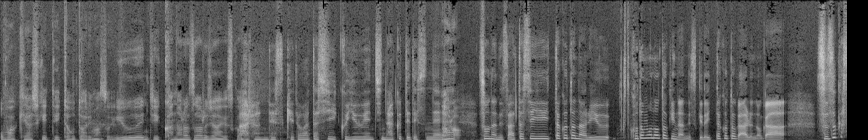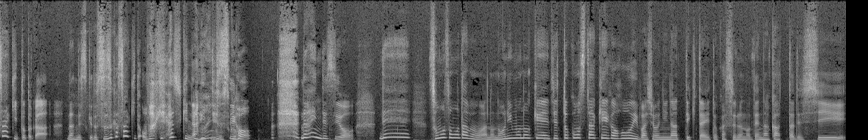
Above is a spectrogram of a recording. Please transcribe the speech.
お化け屋敷って行ったことあります？遊園地必ずあるじゃないですか。あるんですけど私行く遊園地なくてですね。あら。そうなんです。私行ったことのある遊子供の時なんですけど行ったことがあるのが鈴鹿サーキットとかなんですけど鈴鹿サーキットお化け屋敷ないんですよ。ないんです よ。でそもそも多分あの乗り物系ジェットコースター系が多い場所になってきたりとかするのでなかったですし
